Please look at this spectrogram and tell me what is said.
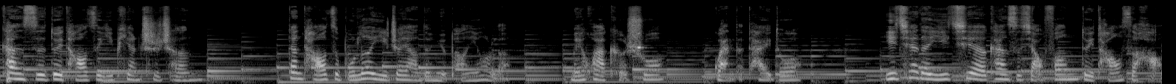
看似对桃子一片赤诚，但桃子不乐意这样的女朋友了，没话可说，管得太多。一切的一切看似小芳对桃子好，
